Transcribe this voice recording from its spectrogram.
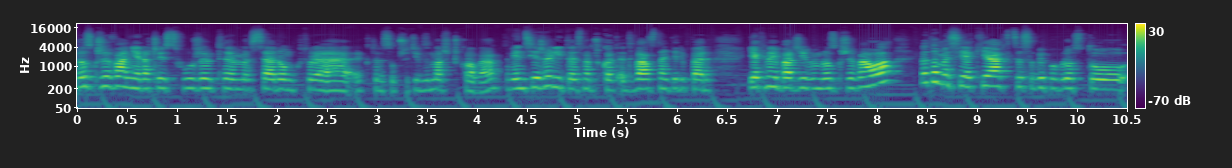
Rozgrzewanie raczej służy tym serum, które, które są przeciwzmarszczkowe, więc jeżeli to jest na przykład Advanced Night Repair, jak najbardziej bym rozgrzewała, natomiast jak ja chcę sobie po prostu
